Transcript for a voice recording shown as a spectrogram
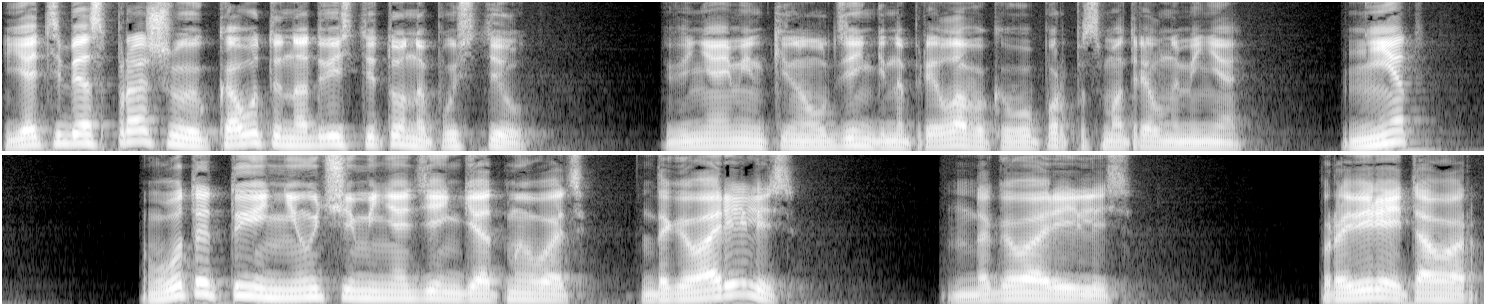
Я тебя спрашиваю, кого ты на 200 тонн опустил? Вениамин кинул деньги на прилавок и в упор посмотрел на меня. Нет? Вот и ты не учи меня деньги отмывать. Договорились? Договорились. Проверяй товар.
